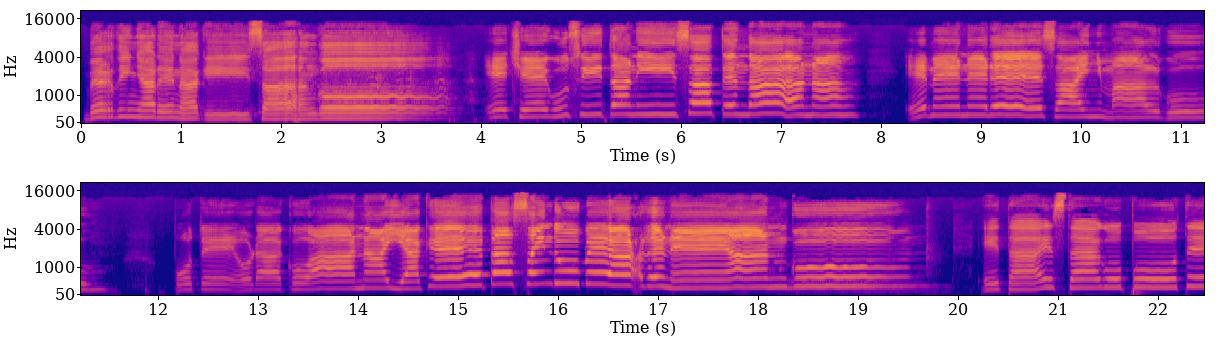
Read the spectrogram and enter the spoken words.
berdinarenak izango. Etxe guzitan izaten dana, hemen ere zain malgu. Pote orako anaiak eta zaindu behar denean gu. Eta ez dago poteoetan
